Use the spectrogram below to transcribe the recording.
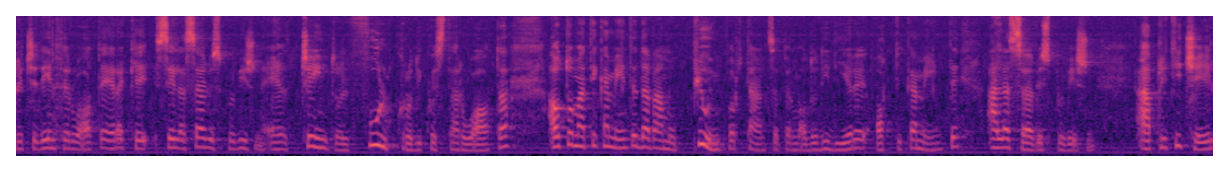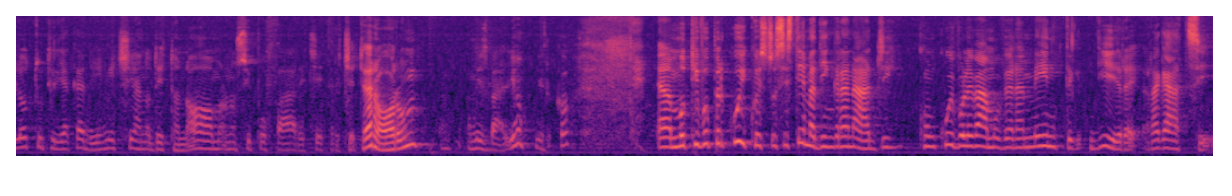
precedente ruota era che se la service provision è al centro, il fulcro di questa ruota, automaticamente davamo più importanza, per modo di dire, otticamente, alla service provision. Apriti cielo, tutti gli accademici hanno detto no, ma non si può fare, eccetera, eccetera. Orum, non mi sbaglio, Mirko? Eh, motivo per cui questo sistema di ingranaggi con cui volevamo veramente dire ragazzi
